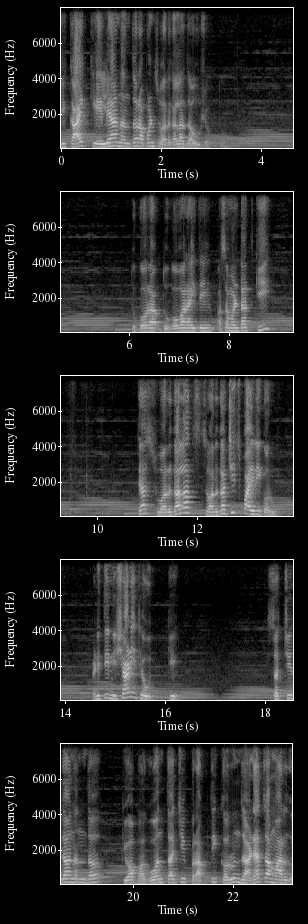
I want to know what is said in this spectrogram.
की काय केल्यानंतर आपण स्वर्गाला जाऊ शकतो. तुकोरा तुकोबारा इथे असं म्हणतात की त्या स्वर्गालाच स्वर्गाचीच पायरी करू. आणि ती निशाणी ठेवू की सच्चिदानंद किंवा भगवंताची प्राप्ती करून जाण्याचा मार्ग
